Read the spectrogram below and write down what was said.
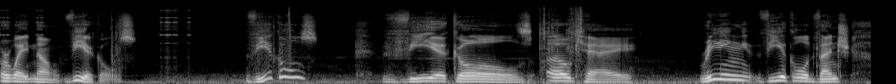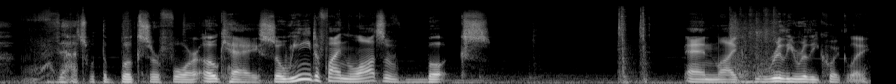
Or wait, no, vehicles. Vehicles? Vehicles. Okay. Reading vehicle adventure that's what the books are for. Okay, so we need to find lots of books. And, like, really, really quickly.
